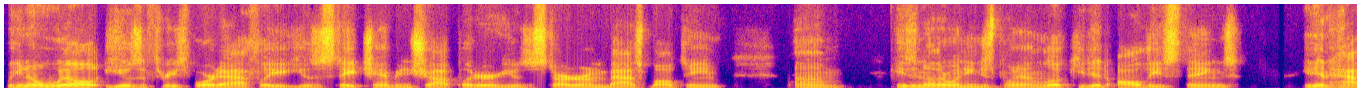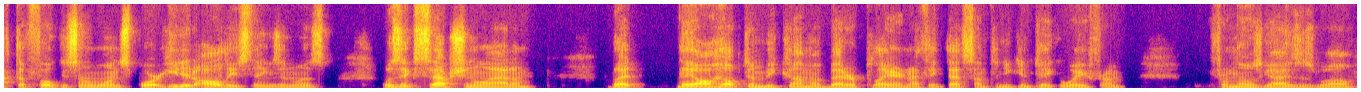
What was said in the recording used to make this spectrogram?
but you know, Will, he was a three sport athlete. He was a state champion shot putter. He was a starter on the basketball team. Um, he's another one you can just point out and look, he did all these things. He didn't have to focus on one sport. He did all these things and was was exceptional at them, but they all helped him become a better player. And I think that's something you can take away from from those guys as well.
